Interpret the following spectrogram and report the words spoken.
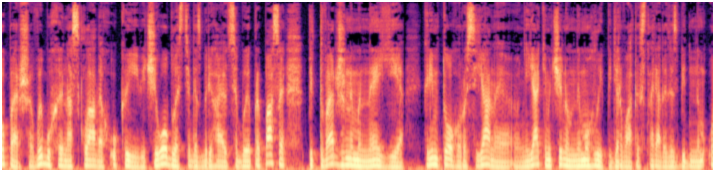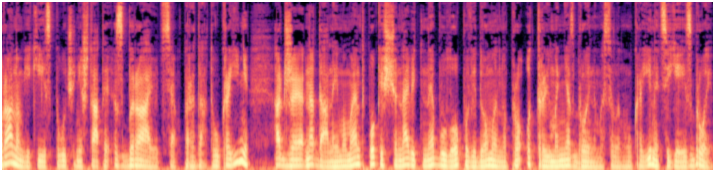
По-перше, вибухи на складах у Києві чи області, де зберігаються боєприпаси, підтвердженими не є. Крім того, росіяни ніяким чином не могли підірвати снаряди зі збідненим ураном, які Сполучені Штати збираються передати Україні, адже на даний момент поки що навіть не було повідомлено про отримання збройними силами України цієї зброї.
